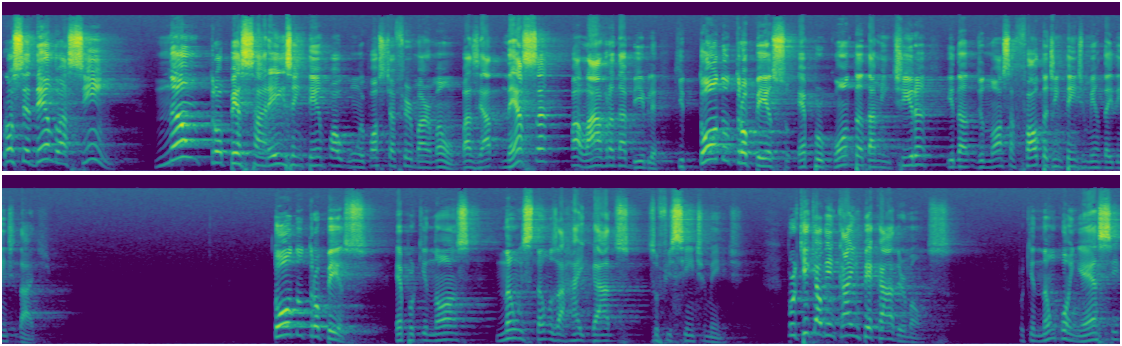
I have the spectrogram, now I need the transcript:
Procedendo assim, não tropeçareis em tempo algum. Eu posso te afirmar, irmão, baseado nessa palavra da Bíblia, que todo tropeço é por conta da mentira e da de nossa falta de entendimento da identidade. Todo tropeço é porque nós não estamos arraigados suficientemente. Por que, que alguém cai em pecado, irmãos? Porque não conhece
